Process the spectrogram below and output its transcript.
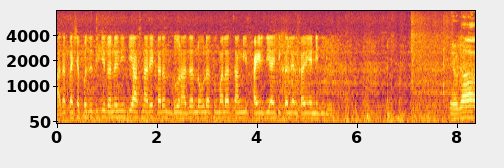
आता कशा पद्धतीची रणनीती असणार आहे? कारण दोन हजार नऊला तुम्हाला चांगली फाईट जी आहे ती कल्याण काळे यांनी दिली होती. तेव्हा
